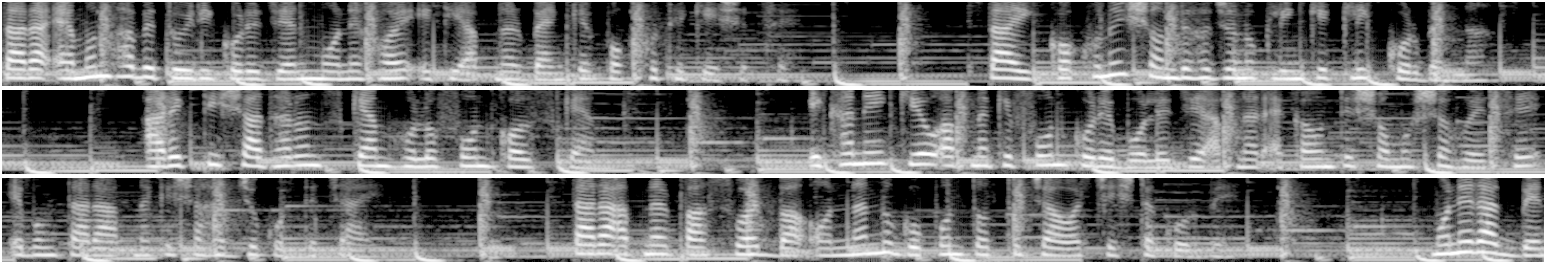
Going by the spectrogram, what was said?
তারা এমনভাবে তৈরি করে যেন মনে হয় এটি আপনার ব্যাংকের পক্ষ থেকে এসেছে। তাই কখনোই সন্দেহজনক লিঙ্কে ক্লিক করবেন না। আরেকটি সাধারণ স্ক্যাম হলো ফোন কল স্ক্যাম। এখানে কেউ আপনাকে ফোন করে বলে যে আপনার অ্যাকাউন্টে সমস্যা হয়েছে এবং তারা আপনাকে সাহায্য করতে চায়। তারা আপনার পাসওয়ার্ড বা অন্যান্য গোপন তথ্য চাওয়ার চেষ্টা করবে। মনে রাখবেন,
